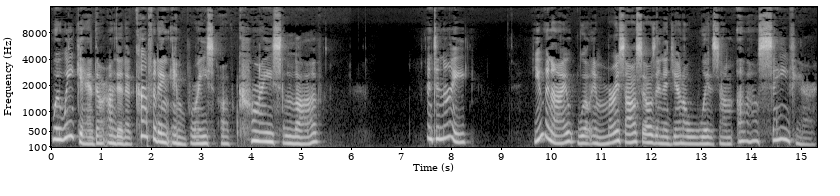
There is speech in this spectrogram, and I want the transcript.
where we gather under the comforting embrace of Christ's love. And tonight, you and I will immerse ourselves in the gentle wisdom of our Savior.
